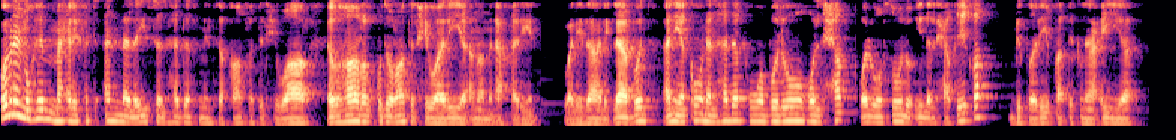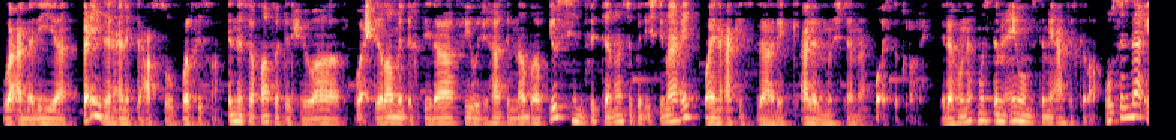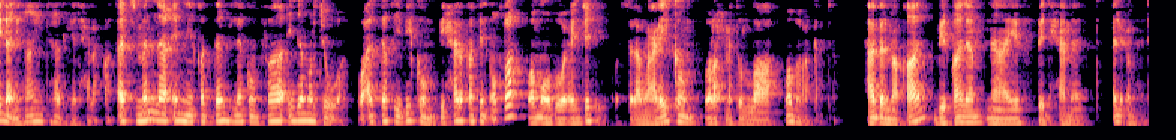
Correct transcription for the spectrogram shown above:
ومن المهم معرفة أن ليس الهدف من ثقافة الحوار إظهار القدرات الحوارية أمام الآخرين، ولذلك لابد أن يكون الهدف هو بلوغ الحق والوصول إلى الحقيقة بطريقة إقناعية وعملية بعيدا عن التعصب والخصام. إن ثقافة الحوار واحترام الاختلاف في وجهات النظر يسهم في التماسك الاجتماعي وينعكس ذلك على المجتمع واستقراره إلى هنا مستمعي ومستمعات الكرام وصلنا إلى نهاية هذه الحلقة. أتمنى أني قدمت لكم فائدة مرجوة وألتقي بكم بحلقة أخرى وموضوع جديد. والسلام عليكم ورحمة الله وبركاته. هذا المقال بقلم نايف بن حمد. العمري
